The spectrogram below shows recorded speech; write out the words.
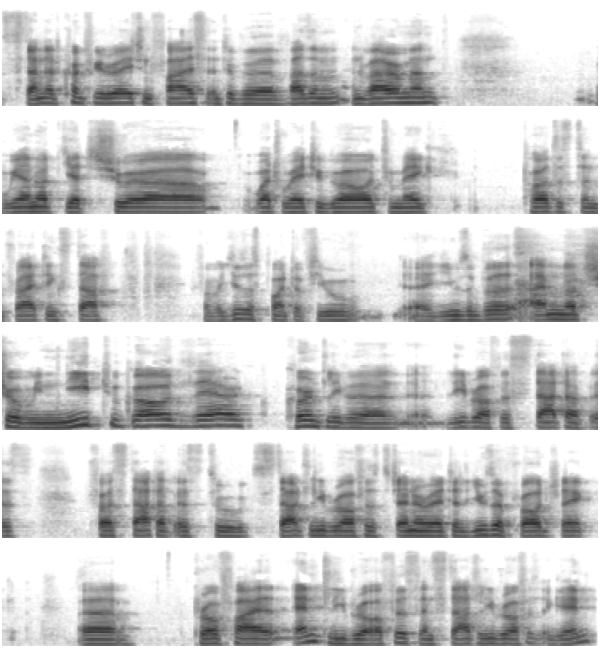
standard configuration files into the WASM environment. We are not yet sure what way to go to make persistent writing stuff from a user's point of view uh, usable. I'm not sure we need to go there. Currently, the LibreOffice startup is first startup is to start LibreOffice, generated user project uh, profile and LibreOffice and start LibreOffice again.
